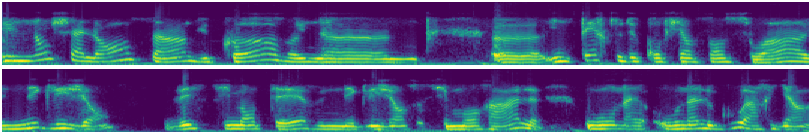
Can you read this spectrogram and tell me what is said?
une nonchalance hein, du corps, une, euh, une perte de confiance en soi, une négligence vestimentaire, une négligence aussi morale, où on a, on a le goût à rien,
